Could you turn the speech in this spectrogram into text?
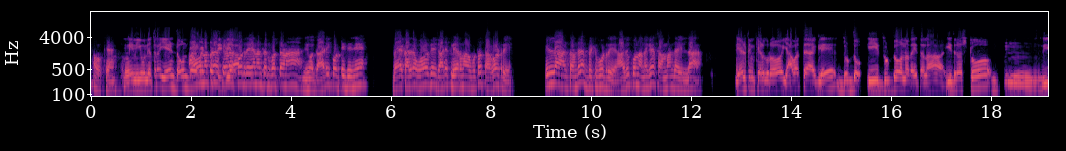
ಓಕೆ. ನೀನ್ ಇವನ್ ಹತ್ರ ಏನ್ ಡೌನ್ ಹೋದ್ರೆ ಏನಂತ ಗೊತ್ತಣ್ಣ? ನೀವ್ ಗಾಡಿ ಕೊಟ್ಟಿದೀನಿ ಬೇಕಾದ್ರೆ ಹೋಗಿ ಗಾಡಿ ಕ್ಲಿಯರ್ ಮಾಡ್ಬಿಟ್ಟು ತಗೊಳ್ರಿ. ಇಲ್ಲ ಅಂತಂದ್ರೆ ಬಿಟ್ಬಿಡ್ರಿ. ಅದಕ್ಕೂ ನನಗೆ ಸಂಬಂಧ ಇಲ್ಲ. ಹೇಳ್ತೀನಿ ಕೇಳ್ಗುರು ಯಾವತ್ತೇ ಆಗ್ಲಿ ದುಡ್ಡು ಈ ದುಡ್ಡು ಅನ್ನೋದೈತಲ್ಲ ಇದ್ರಷ್ಟು ಹ್ಮ್ ಈ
